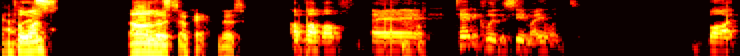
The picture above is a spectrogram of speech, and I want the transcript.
half a one? Oh, Lewis. Okay, Lewis. Up above. Uh, technically the same island, but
